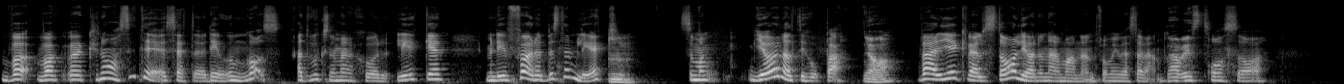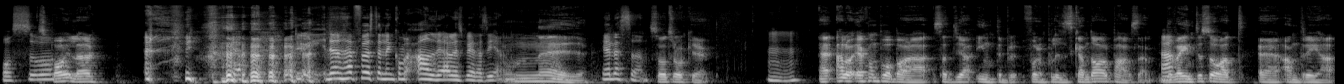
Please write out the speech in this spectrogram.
vad, vad, vad knasigt det är sättet det är att umgås. Att vuxna människor leker, men det är en förutbestämd lek. Mm. Så man gör alltihopa. Ja, Varje kväll stal jag den här mannen från min bästa vän. ja visst. Och så... Och så... Spoiler. Ja, du, den här föreställningen kommer aldrig, aldrig spelas igen. Nej, Jag är ledsen. så tråkigt. Mm. Eh, hallå, jag kom på bara så att jag inte får en politisk skandal på halsen. Ja. Det var inte så att eh, Andrea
